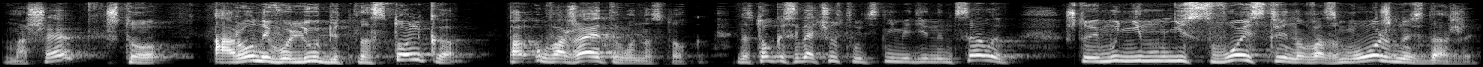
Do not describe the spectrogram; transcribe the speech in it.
Маше, что Аарон его любит настолько, уважает его настолько, настолько себя чувствует с ним единым целым, что ему не, не свойственна возможность даже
